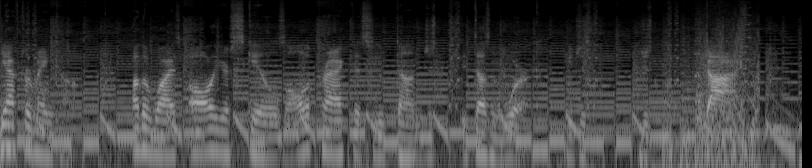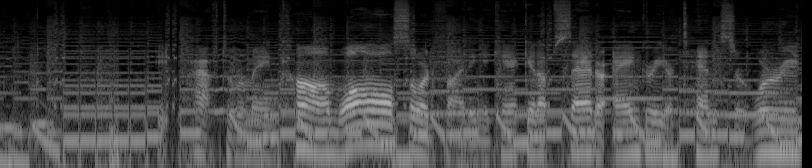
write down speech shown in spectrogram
you have to remain calm. Otherwise, all your skills, all the practice you've done, just, it doesn't work. You just, you just die You have to remain calm while sword fighting. You can't get upset or angry or tense or worried.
